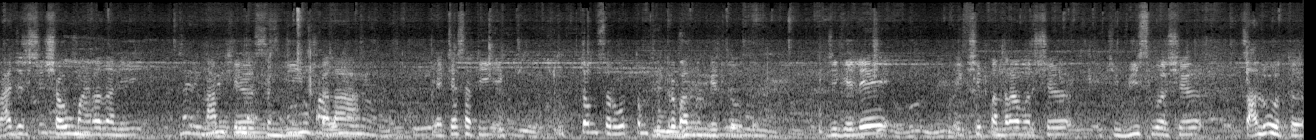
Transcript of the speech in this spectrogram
राजर्षी शाहू महाराजांनी नाट्य संगीत कला याच्यासाठी एक उत्तम सर्वोत्तम थिएटर बांधून घेतलं होतं. जे गेले एकशे पंधरा वर्ष एकशे वीस वर्ष चालू होतं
